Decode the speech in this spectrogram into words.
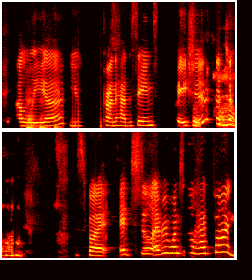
Ahlea, you kind of had the same situation. but it's still everyone still had fun.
